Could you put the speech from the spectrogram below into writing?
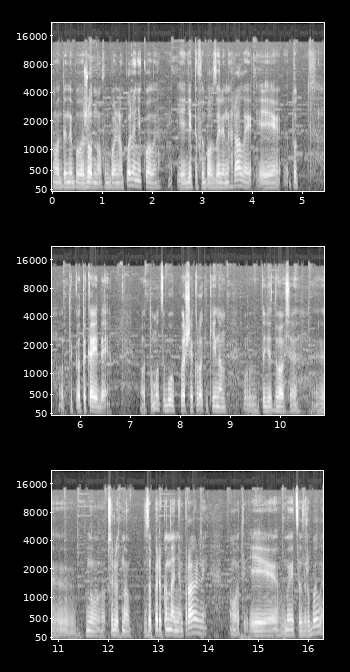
от, де не було жодного футбольного поля ніколи, і діти в футбол взагалі не грали. І тут от, от така ідея. От, тому це був перший крок, який нам е, тоді здавався е, ну, абсолютно за переконанням правильний. От, і ми це зробили.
